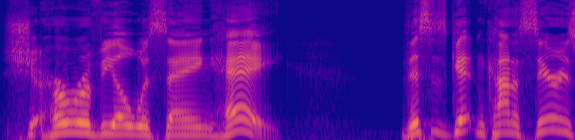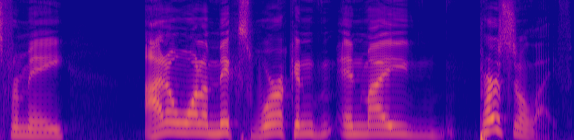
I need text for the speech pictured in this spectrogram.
Sh her reveal was saying, "Hey, this is getting kind of serious for me. I don't want to mix work and in my personal life."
